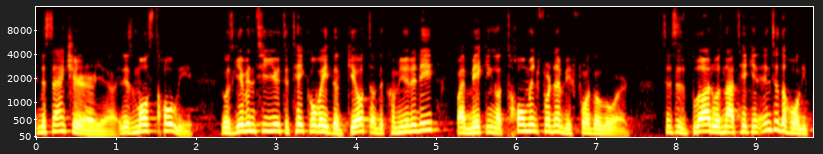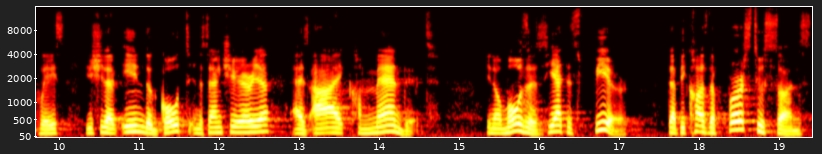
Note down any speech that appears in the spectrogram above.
in the sanctuary area? It is most holy. It was given to you to take away the guilt of the community by making atonement for them before the Lord. Since his blood was not taken into the holy place, you should have eaten the goat in the sanctuary area as I commanded. You know, Moses, he had this fear that because the first two sons,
